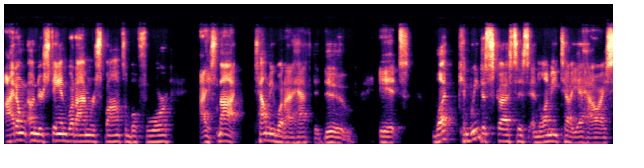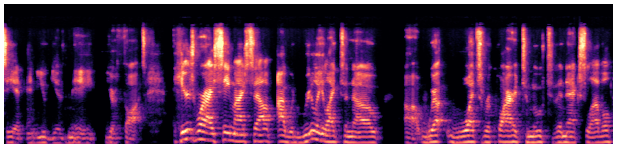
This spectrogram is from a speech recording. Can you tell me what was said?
I don't understand what I'm responsible for. It's not tell me what I have to do. It's what can we discuss this and let me tell you how I see it and you give me your thoughts. Here's where I see myself. I would really like to know uh, what, what's required to move to the next level.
